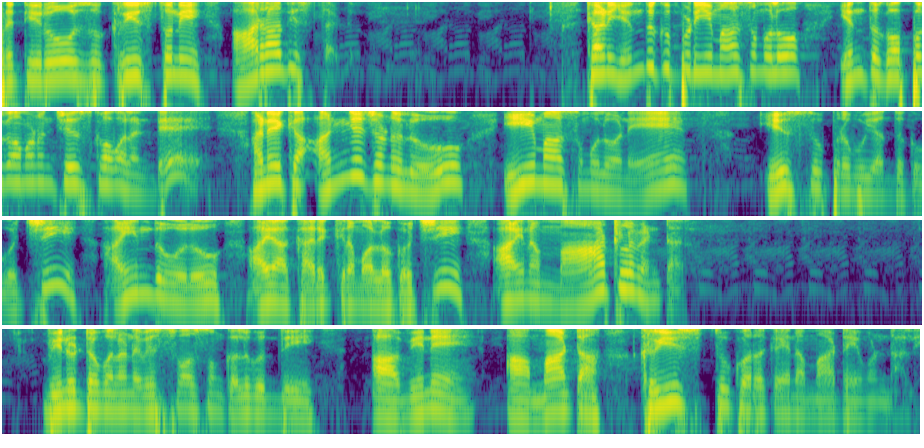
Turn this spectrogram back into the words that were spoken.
ప్రతిరోజు క్రీస్తుని ఆరాధిస్తాడు. కానీ ఎందుకు ఇప్పుడు ఈ మాసములో ఎంత గొప్పగా మనం చేసుకోవాలంటే అనేక అన్యజనులు ఈ మాసములోనే యేసు ప్రభు యొద్దకు వచ్చి హైందువులు ఆయా కార్యక్రమాల్లోకి వచ్చి ఆయన మాటలు వింటారు. వినుట వలన విశ్వాసం కలుగుద్ది. ఆ వినే ఆ మాట క్రీస్తు కొరకైన మాట ఉండాలి.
